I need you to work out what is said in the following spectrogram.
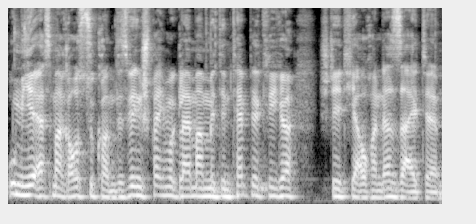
um hier erstmal rauszukommen. Deswegen sprechen wir gleich mal mit dem Tempelkrieger, steht hier auch an der Seite.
